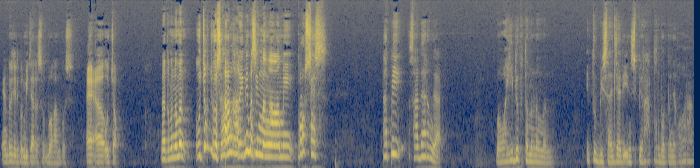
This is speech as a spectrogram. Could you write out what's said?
Andrew jadi pembicara sebuah kampus. Eh, uh, Ucok. Nah teman-teman, Ucok juga sekarang hari ini masih mengalami proses. Tapi sadar nggak bahwa hidup teman-teman itu bisa jadi inspirator buat banyak orang.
